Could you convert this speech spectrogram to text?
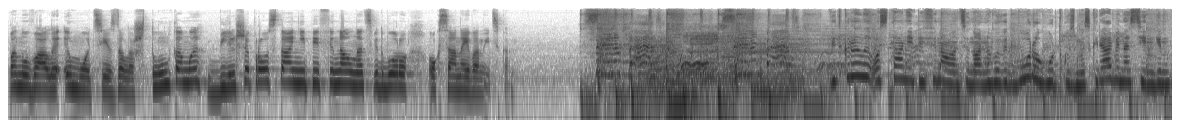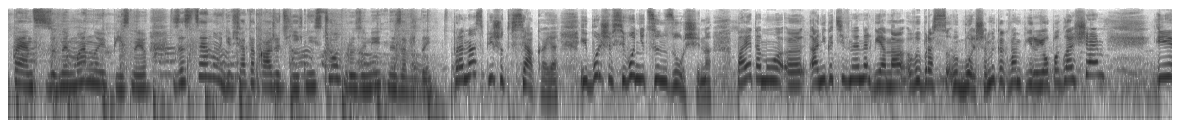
панували емоції за лаштунками. Більше про останній півфінал нацвідбору Оксана Іваницька Відкрили останній півфінал національного відбору гурт Кузьми Скрябіна «Singing Pants» з одноіменною піснею. За сценою дівчата кажуть, їхній стьоп розуміють не завжди. Про нас пишут всякое. И больше всего нецензурщина. Поэтому э, а негативная энергия, она выброс больше. Мы, как вампиры, ее поглощаем. И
